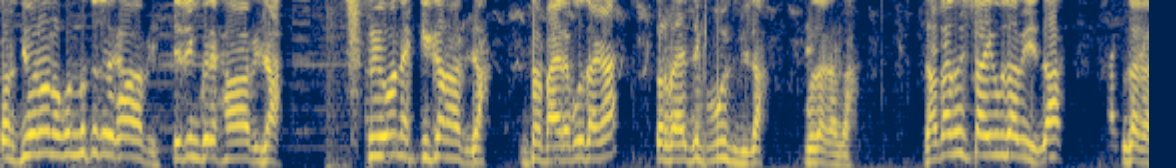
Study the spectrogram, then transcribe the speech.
তোর জীবন অনেক উন্নত করে খাওয়াবি ট্রেডিং করে খাওয়াবি, যা, তুই অনেক কি খাওয়াবি যা, তোর বাইরে বুঝাগা তোর বাইরে দিকে বুঝবি, যা বুঝাগা যা। যা যা খুশি তাই বুঝাবি, যা বুঝাগা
